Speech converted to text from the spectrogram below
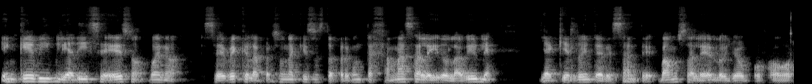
¿en qué Biblia dice eso? Bueno, se ve que la persona que hizo esta pregunta jamás ha leído la Biblia y aquí es lo interesante. Vamos a leerlo yo, por favor.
